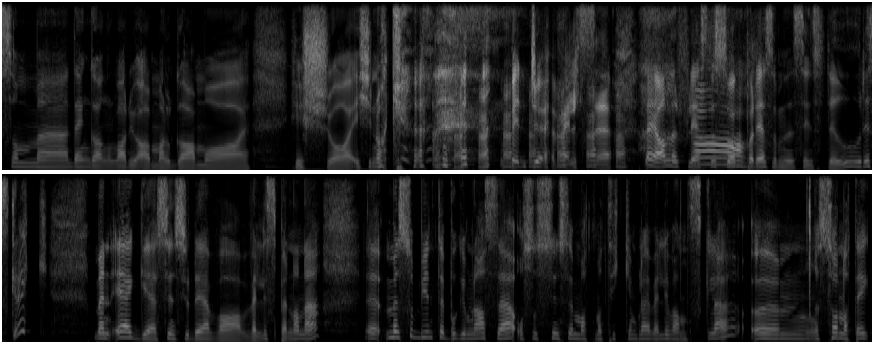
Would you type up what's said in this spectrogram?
Som eh, den gangen var det jo amalgam og hysj og ikke noe bedøvelse. De aller fleste så på det som sin store skrekk. Men jeg eh, syns jo det var veldig spennende. Eh, men så begynte jeg på gymnaset, og så syns jeg matematikken ble veldig vanskelig. Um, sånn at jeg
